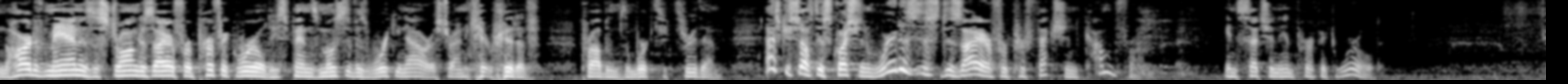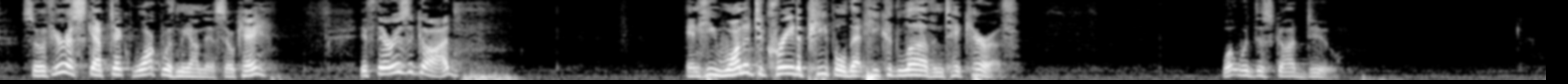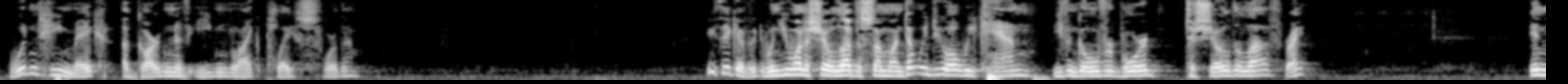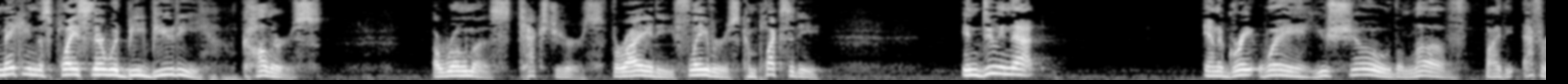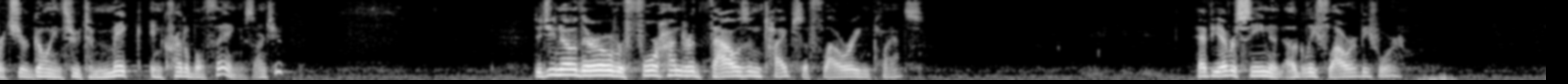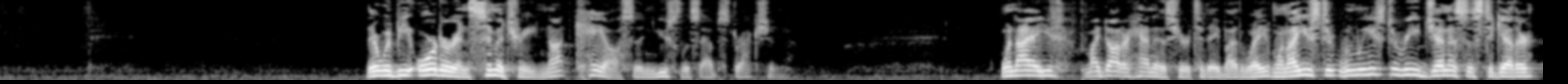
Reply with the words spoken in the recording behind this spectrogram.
In the heart of man is a strong desire for a perfect world. He spends most of his working hours trying to get rid of problems and work through them. Ask yourself this question where does this desire for perfection come from in such an imperfect world? So if you're a skeptic, walk with me on this, okay? If there is a God, and he wanted to create a people that he could love and take care of, what would this God do? Wouldn't he make a Garden of Eden like place for them? You think of it, when you want to show love to someone, don't we do all we can, even go overboard to show the love, right? In making this place, there would be beauty, colors, aromas, textures, variety, flavors, complexity. In doing that, in a great way, you show the love by the efforts you're going through to make incredible things, aren't you? Did you know there are over 400,000 types of flowering plants? Have you ever seen an ugly flower before? There would be order and symmetry, not chaos and useless abstraction. When I, my daughter Hannah is here today, by the way. When I used to, when we used to read Genesis together,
